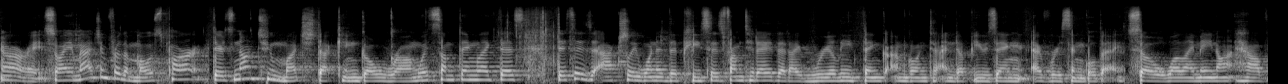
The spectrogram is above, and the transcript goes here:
All right, so I imagine for the most part, there's not too much that can go wrong with something like this. This is actually one of the pieces from today that I really think I'm going to end up using every single day. So while I may not have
